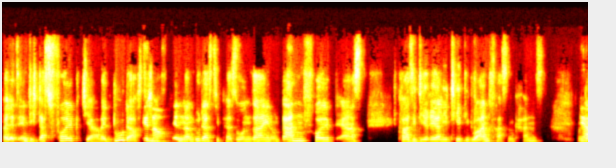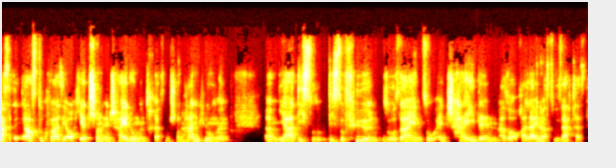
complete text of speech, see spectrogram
Weil letztendlich das folgt ja, weil du darfst genau. dich ändern, du darfst die Person sein und dann folgt erst quasi die Realität, die du anfassen kannst. Und ja. deshalb darfst du quasi auch jetzt schon Entscheidungen treffen, schon Handlungen, ähm, ja, dich so, dich so fühlen, so sein, so entscheiden. Also auch alleine, was du gesagt hast,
